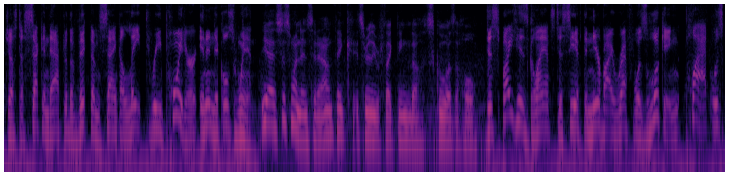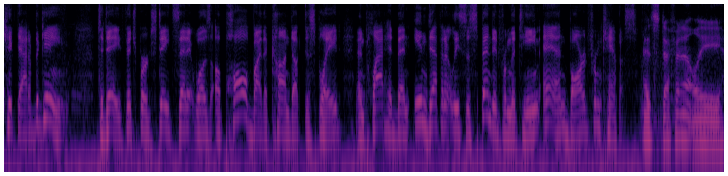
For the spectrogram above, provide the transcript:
just a second after the victim sank a late three-pointer in a Nichols win. Yeah, it's just one incident. I don't think it's really reflecting the school as a whole. Despite his glance to see if the nearby ref was looking, Platt was kicked out of the game. Today, Fitchburg State said it was appalled by the conduct displayed, and Platt had been indefinitely suspended from the team and barred from campus. It's definitely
